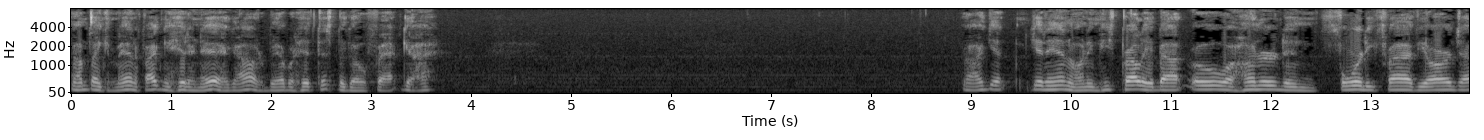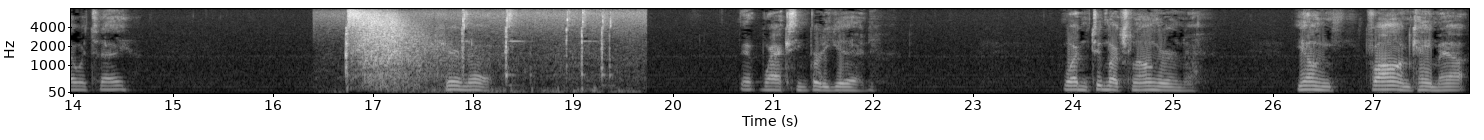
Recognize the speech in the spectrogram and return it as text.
I'm thinking, man, if I can hit an egg, I ought to be able to hit this big old fat guy. I get get in on him. He's probably about oh 145 yards, I would say. Sure enough, it waxed him pretty good. Wasn't too much longer, and a young fawn came out.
